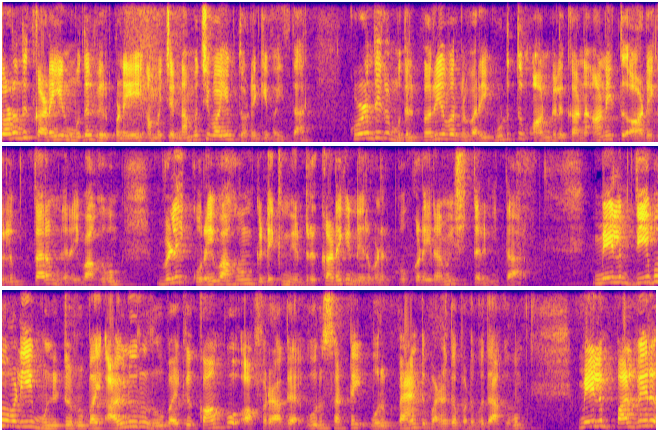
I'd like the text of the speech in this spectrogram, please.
தொடர்ந்து கடையின் முதல் விற்பனையை அமைச்சர் நமச்சிவாயம் தொடங்கி வைத்தார். குழந்தைகள் முதல் பெரியவர்கள் வரை உடுத்தும் ஆண்களுக்கான அனைத்து ஆடைகளும் தரம் நிறைவாகவும் விலை குறைவாகவும் கிடைக்கும் என்று கடையின் நிறுவனர் பூக்கடை ரமேஷ் தெரிவித்தார். மேலும் தீபாவளியை முன்னிட்டு ரூபாய் ஐநூறு ரூபாய்க்கு காம்போ ஆஃபராக ஒரு சட்டை ஒரு பேண்ட் வழங்கப்படுவதாகவும் மேலும் பல்வேறு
